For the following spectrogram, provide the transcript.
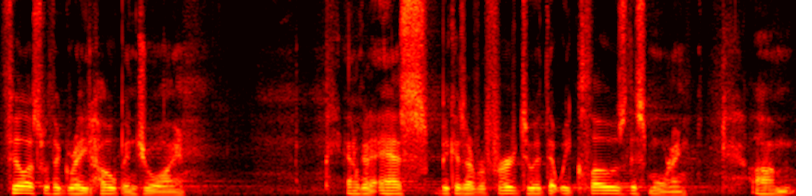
Fill us with a great hope and joy. And I'm going to ask, because I've referred to it, that we close this morning um,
